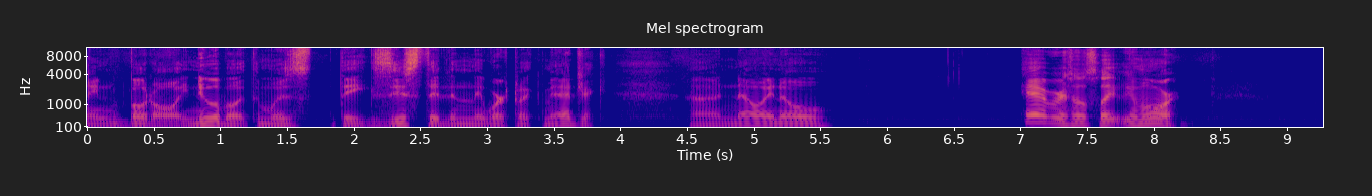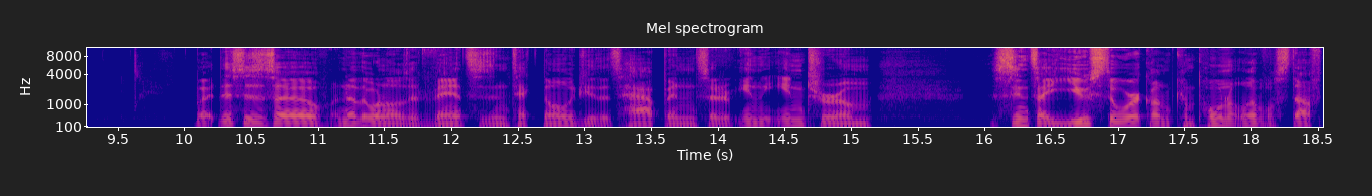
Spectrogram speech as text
And about all I knew about them was they existed and they worked like magic. Uh, now I know ever so slightly more. But this is uh, another one of those advances in technology that's happened sort of in the interim since I used to work on component level stuff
